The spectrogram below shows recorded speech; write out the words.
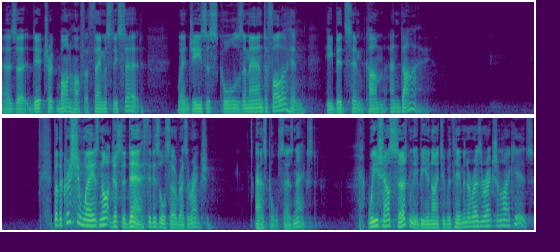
As uh, Dietrich Bonhoeffer famously said, when Jesus calls a man to follow him, he bids him come and die. But the Christian way is not just a death, it is also a resurrection, as Paul says next. We shall certainly be united with him in a resurrection like his.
